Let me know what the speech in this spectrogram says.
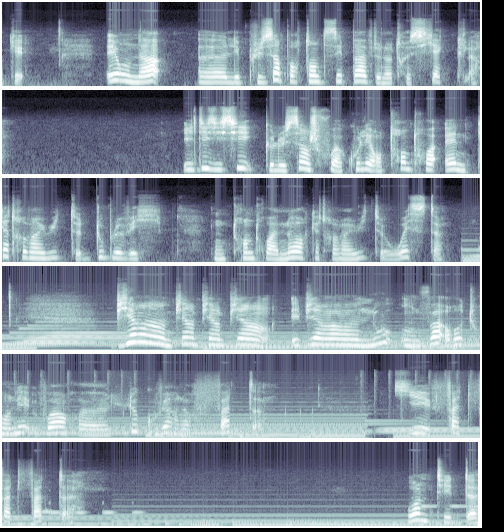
Ok. Et on a euh, les plus importantes épaves de notre siècle. Ils disent ici que le singe fou a coulé en 33N 88W. Donc 33 nord, 88 ouest. Bien, bien, bien, bien. Eh bien, nous, on va retourner voir euh, le gouverneur Fat qui est fat, fat, fat. Wanted.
